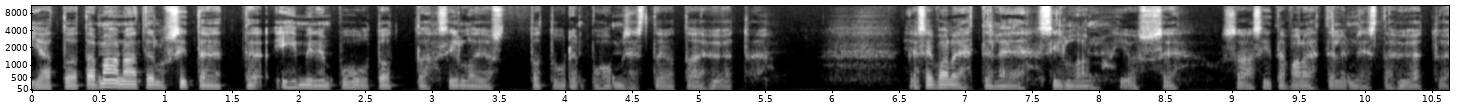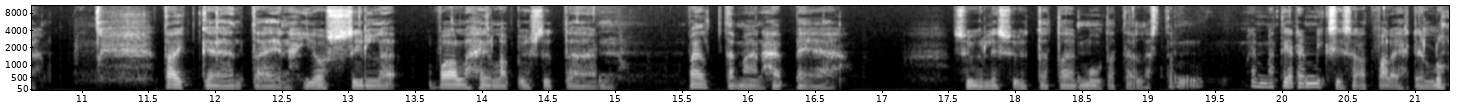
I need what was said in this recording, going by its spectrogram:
Ja tuota, mä oon ajatellut sitä, että ihminen puhuu totta silloin, jos totuuden puhumisesta jotain hyötyä. Ja se valehtelee silloin, jos se saa siitä valehtelemisesta hyötyä. Tai kääntäen, jos sillä valheella pystytään välttämään häpeää, syyllisyyttä tai muuta tällaista. En mä tiedä, miksi sä oot valehdellut,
